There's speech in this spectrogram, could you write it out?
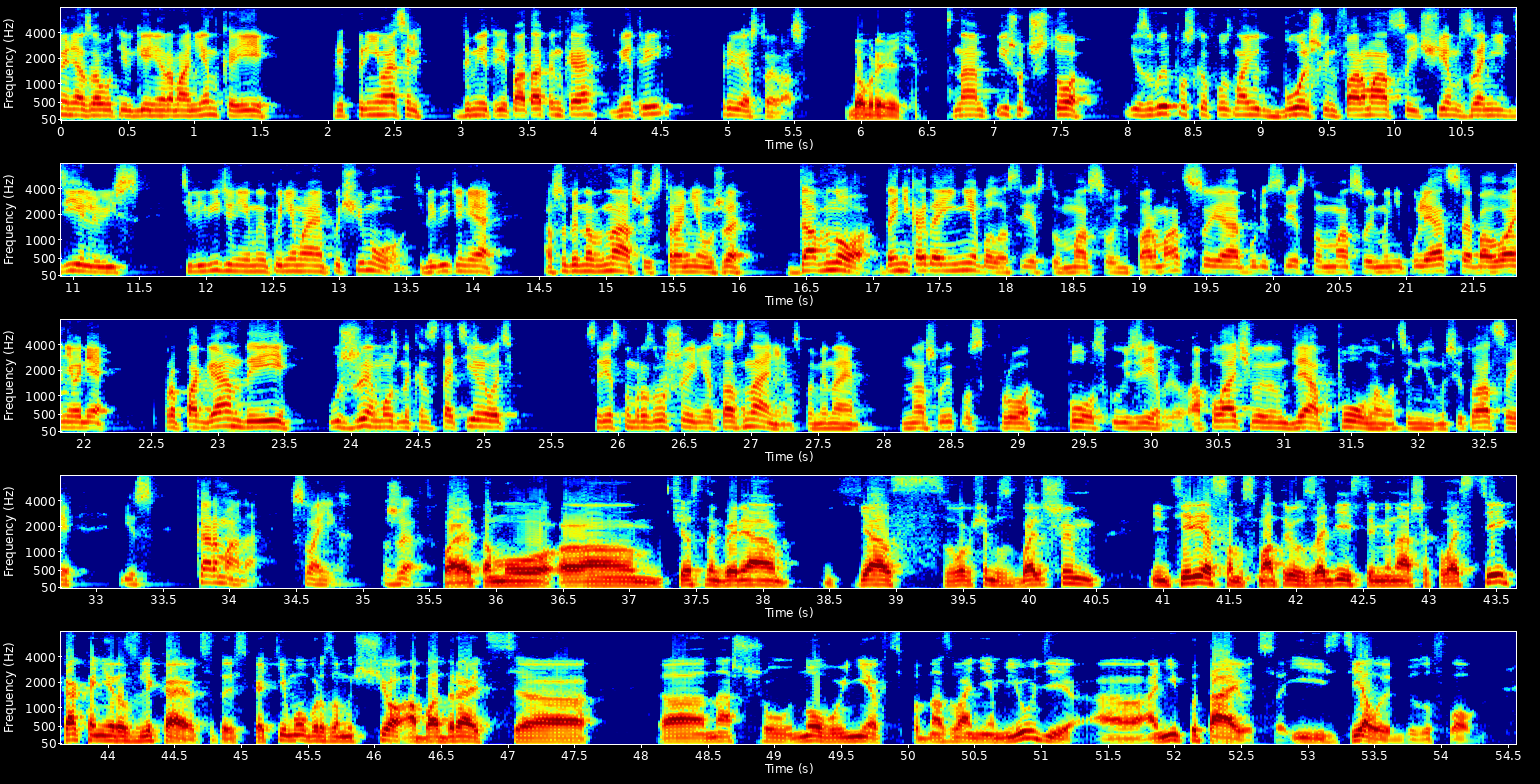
Меня зовут Евгений Романенко и предприниматель Дмитрий Потапенко. Дмитрий, приветствую вас. Добрый вечер. Нам пишут, что из выпусков узнают больше информации, чем за неделю из телевидения. Мы понимаем, почему. Телевидение, особенно в нашей стране, уже давно, да никогда и не было средством массовой информации, а будет средством массовой манипуляции, оболванивания, пропаганды и уже можно констатировать средством разрушения сознания. Вспоминаем наш выпуск про плоскую землю, оплачиваем для полного цинизма ситуации из кармана своих жертв. Поэтому, честно говоря, я, с, в общем, с большим интересом смотрю за действиями наших властей, как они развлекаются, то есть каким образом еще ободрать э, э, нашу новую нефть под названием «Люди», э, они пытаются и сделают, безусловно.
